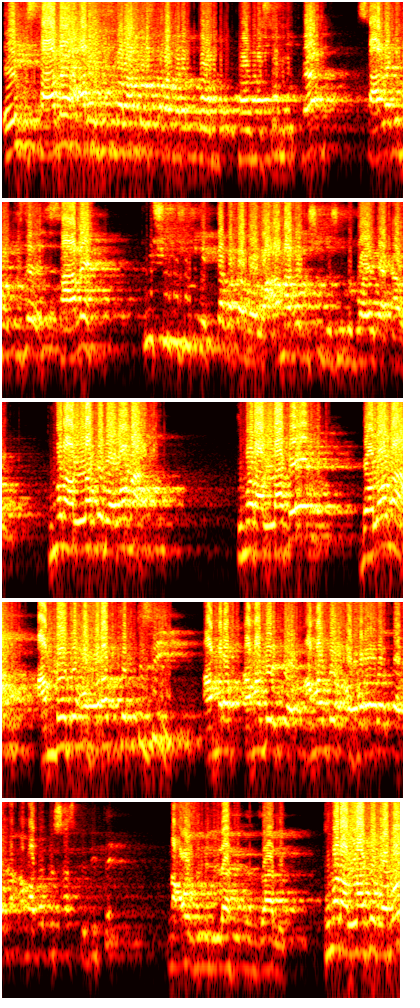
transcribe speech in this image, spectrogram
এই সালেহ আলাইহিস সালাতু ওয়াস সালামের কওম সমুদ্রা সালেহকে বলতেছে, সালেহ তুমি শুধু শুধু মিথ্যা কথা বলো আমাদের শুধু শুধু ভয় দেখাও। তোমার আল্লাহকে বলো না। তোমার আল্লাহকে বলো না। আমরা যে অপরাধ করতেছি, আমরা আমাদেরকে, আমাদের অপরাধের কারণে আমাদেরকে শাস্তি দিতে নাউযুবিল্লাহি মিন তোমার আল্লাহকে বলো।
